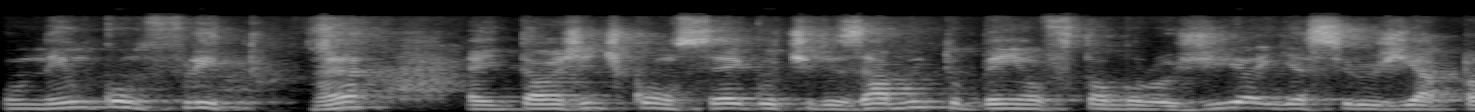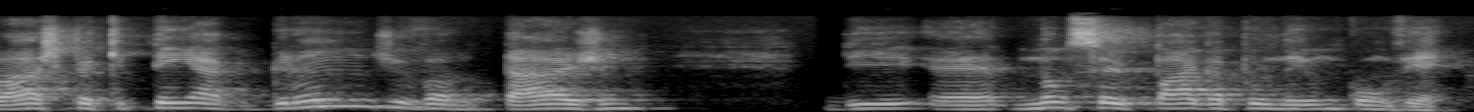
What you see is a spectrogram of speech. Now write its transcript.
nenhum conflito, né? Então a gente consegue utilizar muito bem a oftalmologia e a cirurgia plástica, que tem a grande vantagem de é, não ser paga por nenhum convênio.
